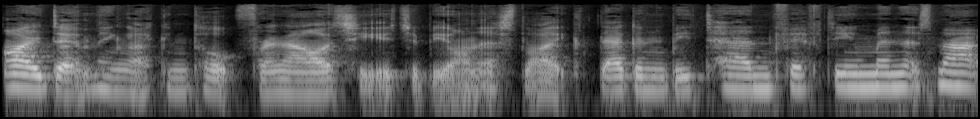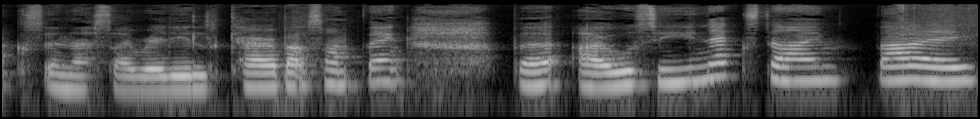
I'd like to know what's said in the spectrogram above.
I don't think I can talk for an hour to you to be honest. Like they're going to be 10 15 minutes max unless I really care about something. But I will see you next time. Bye.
